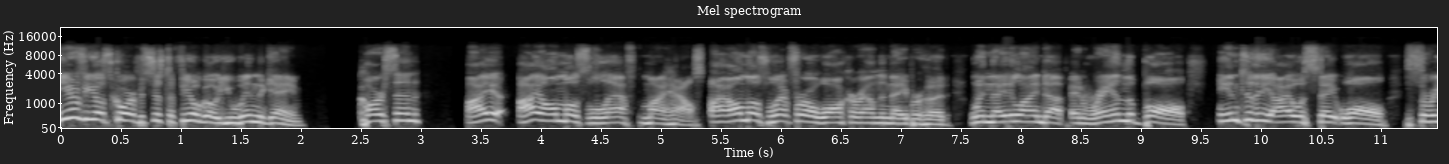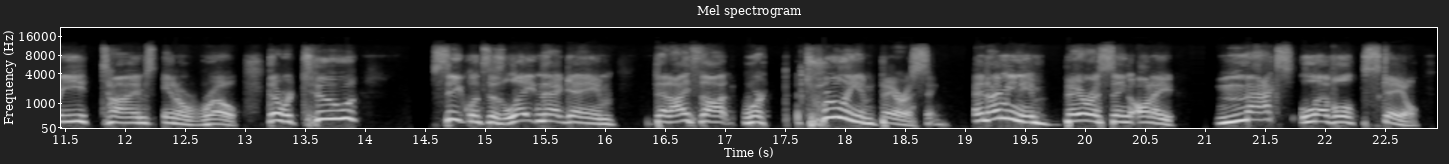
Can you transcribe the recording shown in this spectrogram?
Even if you go score, if it's just a field goal, you win the game. Carson, I I almost left my house. I almost went for a walk around the neighborhood when they lined up and ran the ball into the Iowa State wall three times in a row. There were two sequences late in that game that I thought were truly embarrassing. And I mean embarrassing on a max level scale.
